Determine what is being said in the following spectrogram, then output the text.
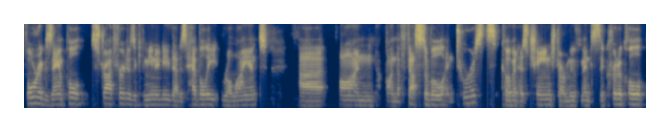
For example, Stratford is a community that is heavily reliant uh, on, on the festival and tourists. COVID has changed our movement. It's a critical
